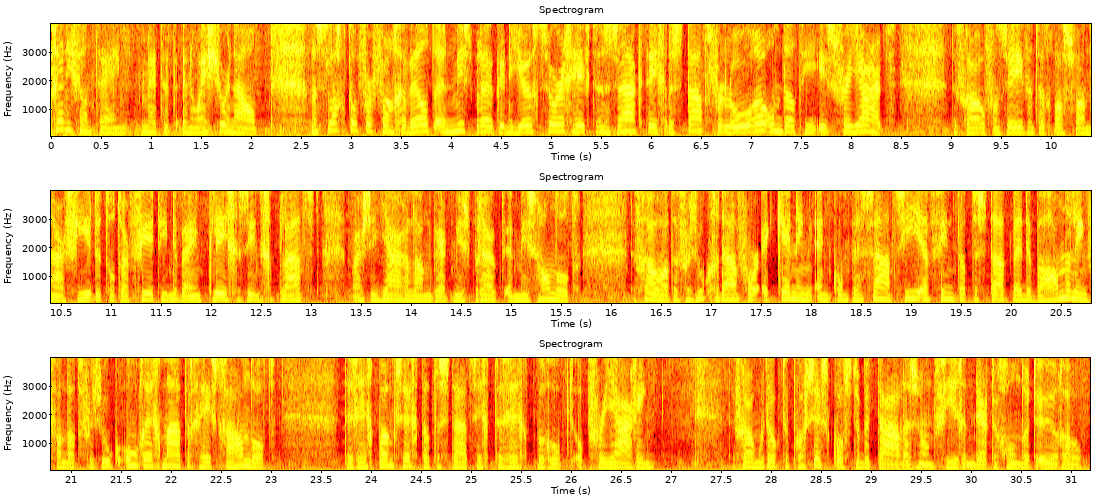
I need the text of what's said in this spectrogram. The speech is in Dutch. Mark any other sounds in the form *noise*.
Freddy van Tijn met het NOS-journaal. Een slachtoffer van geweld en misbruik in de jeugdzorg... heeft een zaak tegen de staat verloren omdat hij is verjaard. De vrouw van 70 was van haar vierde tot haar veertiende bij een pleeggezin geplaatst... waar ze jarenlang werd misbruikt en mishandeld. De vrouw had een verzoek gedaan voor erkenning en compensatie... en vindt dat de staat bij de behandeling van dat verzoek onrechtmatig heeft gehandeld. De rechtbank zegt dat de staat zich terecht beroept op verjaring. De vrouw moet ook de proceskosten betalen, zo'n 3400 euro.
